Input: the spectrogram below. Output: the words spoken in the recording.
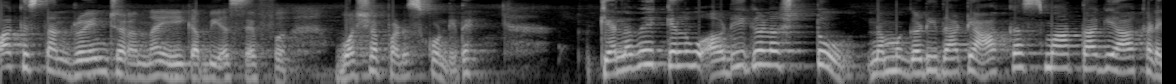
ಪಾಕಿಸ್ತಾನ್ ರೇಂಜರನ್ನು ಈಗ ಬಿ ಎಸ್ ಎಫ್ ವಶಪಡಿಸ್ಕೊಂಡಿದೆ. ಕೆಲವೇ ಕೆಲವು ಅಡಿಗಳಷ್ಟು ನಮ್ಮ ಗಡಿ ದಾಟಿ ಅಕಸ್ಮಾತಾಗಿ ಆ ಕಡೆ,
